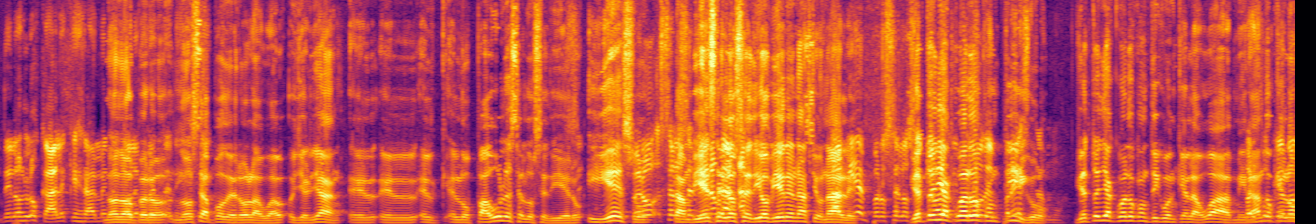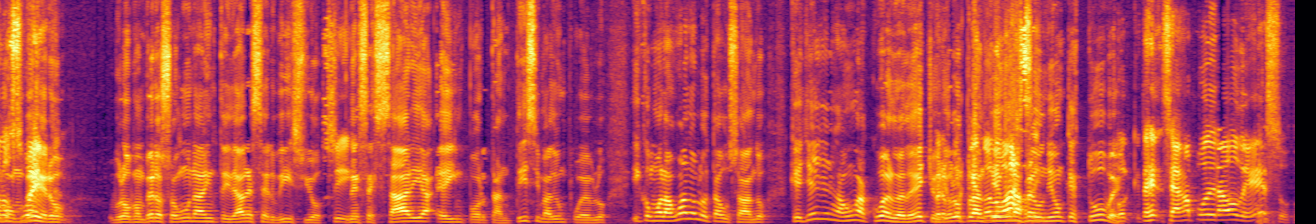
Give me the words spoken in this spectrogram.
de, los locales que realmente no, no, no pero no se apoderó la UAS. Yerjan, el, el, los paules se lo cedieron y eso también se lo cedió bienes nacionales. También, pero se yo estoy de acuerdo contigo. yo estoy de acuerdo contigo en que la UAS, mirando que los bomberos los bomberos son una entidad de servicio necesaria e importantísima de un pueblo. Y como la no lo está usando, que lleguen a un acuerdo. De hecho, yo lo planteé en una reunión que estuve. Porque se han apoderado de eso.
